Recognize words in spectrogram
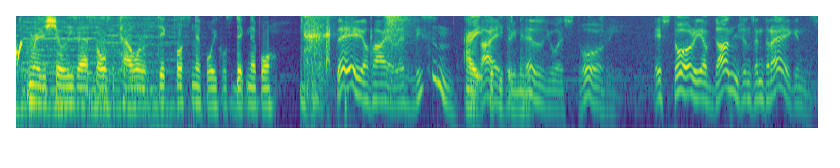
I'm ready to show these assholes the power of dick plus nipple equals dick nipple. Stay a while and listen. All right, as I 53 will minutes. Tell you a story. A story of dungeons and dragons,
